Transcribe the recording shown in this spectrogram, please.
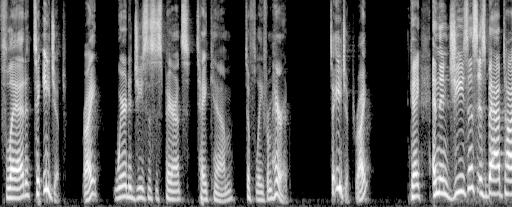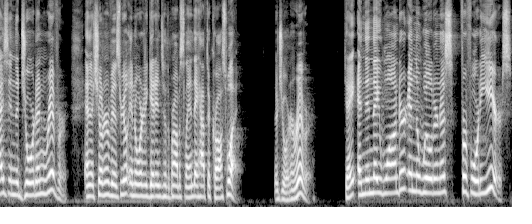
fled to Egypt, right? Where did Jesus' parents take him to flee from Herod? To Egypt, right? Okay, and then Jesus is baptized in the Jordan River. And the children of Israel, in order to get into the promised land, they have to cross what? the Jordan River. Okay, and then they wander in the wilderness for 40 years.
